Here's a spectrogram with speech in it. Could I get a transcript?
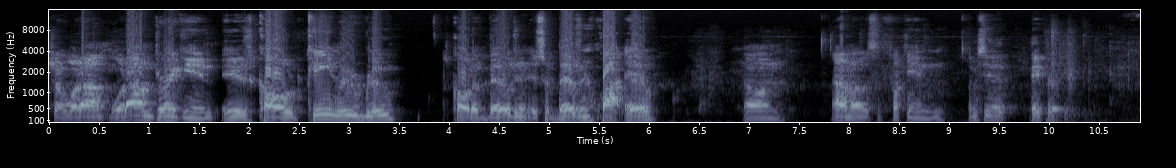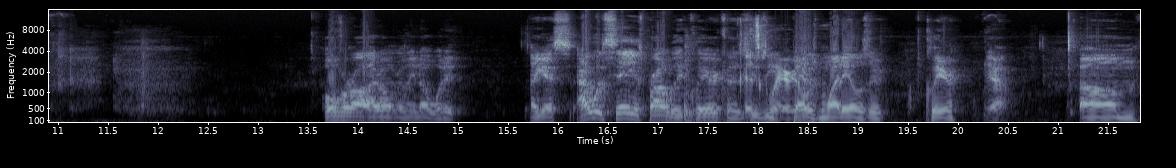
So what I'm what I'm drinking is called Keen Rue Blue. It's called a Belgian. It's a Belgian white ale. Um, I don't know. It's a fucking. Let me see that paper. Overall, I don't really know what it. I guess I would say it's probably clear because usually clear, yeah. Belgian white ales are clear. yeah. Um,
